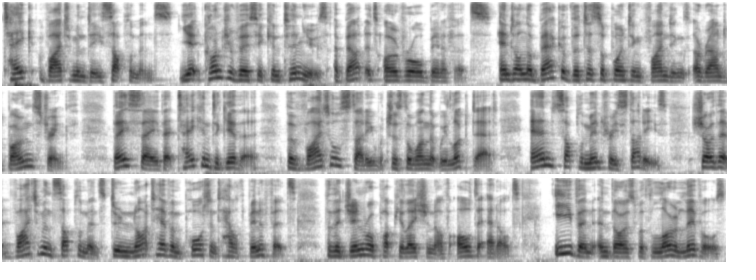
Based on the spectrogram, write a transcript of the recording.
take vitamin D supplements. Yet controversy continues about its overall benefits. And on the back of the disappointing findings around bone strength, they say that taken together, the VITAL study, which is the one that we looked at, and supplementary studies show that vitamin supplements do not have important health benefits for the general population of older adults, even in those with low levels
